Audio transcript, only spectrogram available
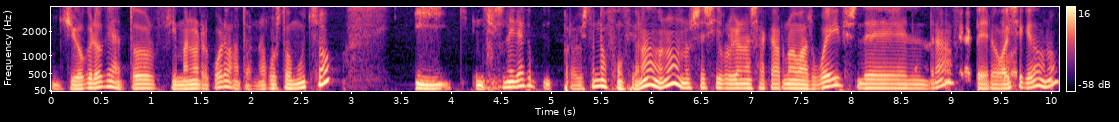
Yo creo que a todos, si mal no recuerdo, a todos nos gustó mucho. Y es una idea que por lo visto no ha funcionado, ¿no? No sé si volvieron a sacar nuevas waves del draft, pero ahí se quedó, ¿no?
